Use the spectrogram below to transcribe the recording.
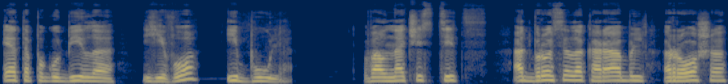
Это погубило его и Буля. Волна частиц отбросила корабль Роша,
